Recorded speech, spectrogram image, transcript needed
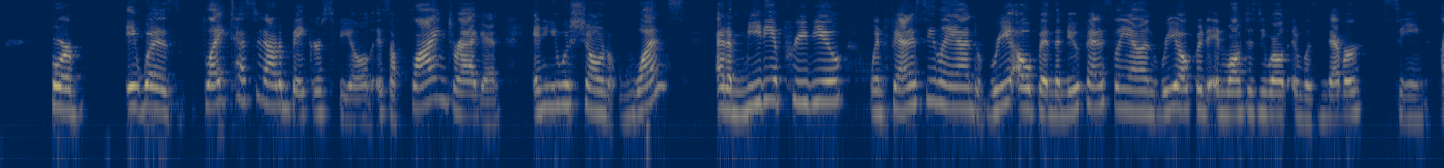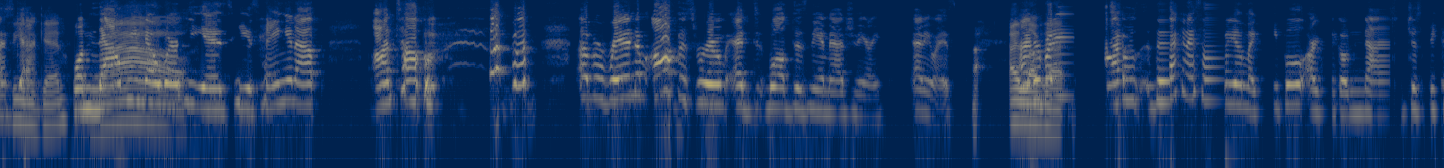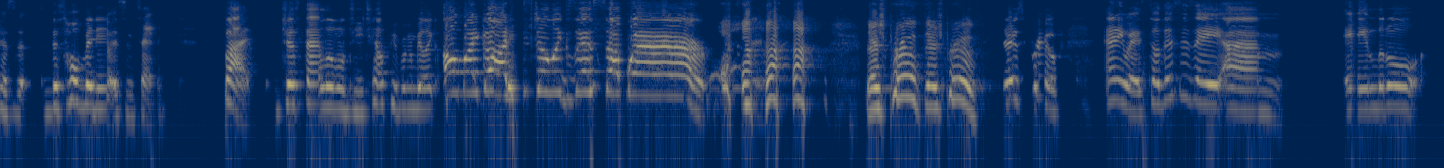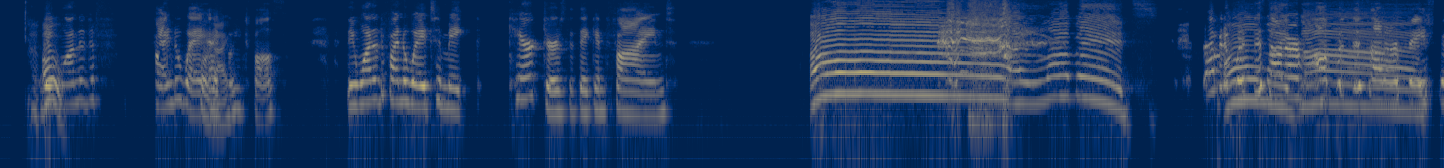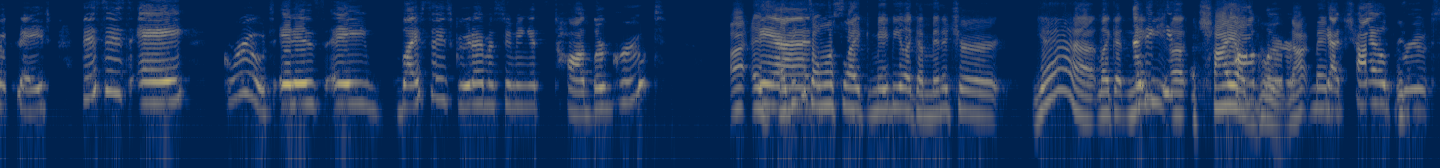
for it was flight tested out in Bakersfield. It's a flying dragon, and he was shown once at a media preview when Fantasyland reopened, the new Fantasyland reopened in Walt Disney World and was never seen again. Again. Well, now we know where he is. He is hanging up on top of, of a random office room at Walt Disney Imagineering. Anyways, I love everybody, that. I was the second I saw the video, my people are gonna go nuts just because this whole video is insane. But just that little detail, people are gonna be like, "Oh my god, he still exists somewhere." there's proof. There's proof. There's proof. Anyway, so this is a um a little. They Oh. wanted to f- find a way. I know he falls. They wanted to find a way to make characters that they can find. Oh, I love it. I'm gonna Oh put this on our. I'll put this on our. Facebook page. This is a Groot. It is a life-size Groot. I'm assuming it's toddler Groot. I, I, I think it's almost like maybe like a miniature. Yeah, like a maybe a, a child Toddler. group, not maybe. Yeah, child Groot.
